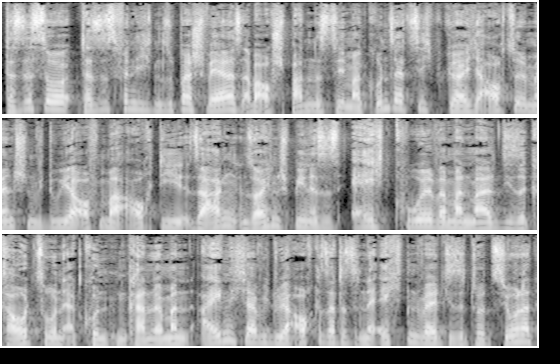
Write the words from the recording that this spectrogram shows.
das ist so, das ist, finde ich, ein super schweres, aber auch spannendes Thema. Grundsätzlich gehöre ich auch zu den Menschen, wie du ja offenbar auch, die sagen, in solchen Spielen ist es echt cool, wenn man mal diese Grauzonen erkunden kann. Wenn man eigentlich ja, wie du ja auch gesagt hast, in der echten Welt die Situation hat,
